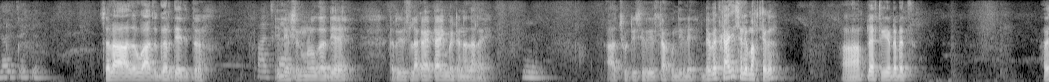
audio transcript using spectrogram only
जायचंय की. चला आज आज गर्दी आहे तिथं? इलेक्शनमुळं गर्दी आहे. रील्सला काय टाईम भेटेना झाला आहे हम्म. आज छोटीशी रील्स टाकून दिले. डब्यात काय दिसले मागच्या ग? हां प्लॅस्टिकच्या डब्यात. होय?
